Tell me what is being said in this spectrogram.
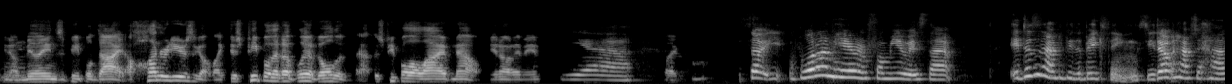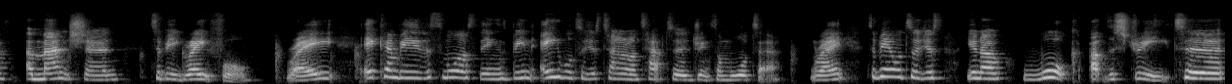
You know, Right. millions of people died a hundred years ago. Like there's people that have lived older than that. There's people alive now. You know what I mean? Yeah. Like- so what I'm hearing from you is that it doesn't have to be the big things. You don't have to have a mansion to be grateful, right? It can be the smallest things, being able to just turn on a tap to drink some water, right? To be able to just, you know, walk up the street, to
